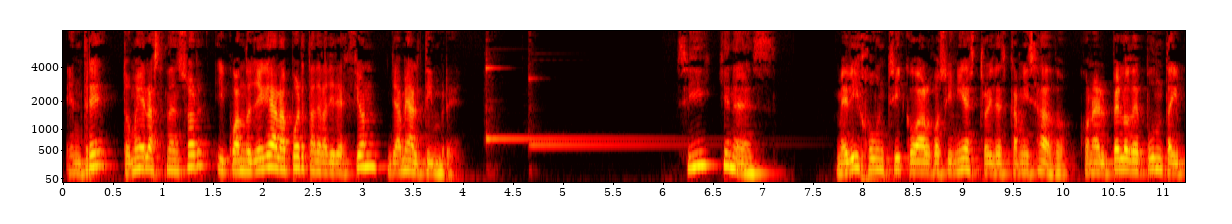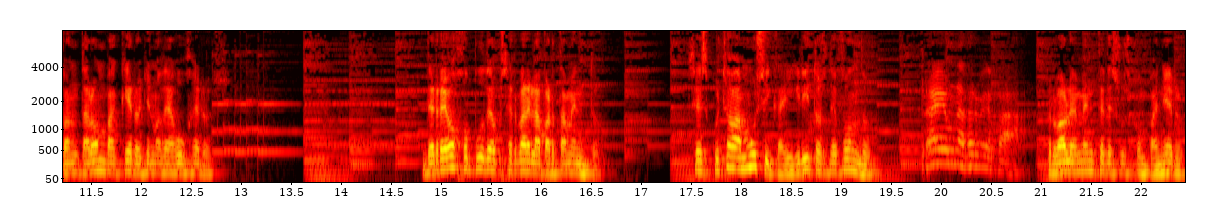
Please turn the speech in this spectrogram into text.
Entré, tomé el ascensor y cuando llegué a la puerta de la dirección llamé al timbre. ¿Sí? ¿Quién es? Me dijo un chico algo siniestro y descamisado, con el pelo de punta y pantalón vaquero lleno de agujeros. De reojo pude observar el apartamento. Se escuchaba música y gritos de fondo. Trae una cerveza. Probablemente de sus compañeros.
